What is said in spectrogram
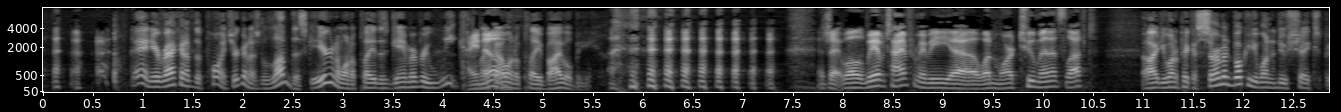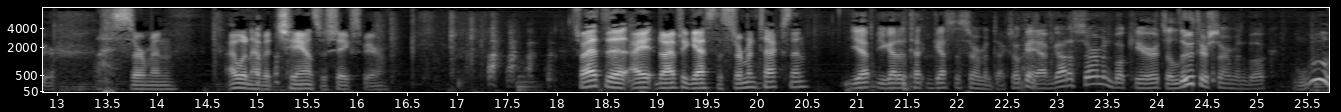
Man, you're racking up the points. You're going to love this game. You're going to want to play this game every week. I Like know. I want to play Bible Bee. That's right. Well, we have time for maybe uh, one more. Two minutes left. All right, you want to pick a sermon book or you want to do Shakespeare? A Sermon. I wouldn't have a chance with Shakespeare. So I have to. I do I have to guess the sermon text then? Yep, you got to te- guess the sermon text. Okay, I've got a sermon book here. It's a Luther sermon book. Woo.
